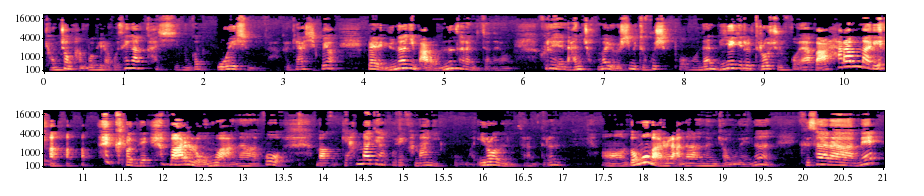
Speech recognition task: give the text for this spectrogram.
경청 방법이라고 생각하시는 건 오해십니다. 그렇게 하시고요. 그다음에 유난히 말 없는 사람 있잖아요. 그래, 난 정말 열심히 듣고 싶어. 난 네 얘기를 들어줄 거야. 말하란 말이야. 그런데 말을 너무 안 하고 막 이렇게 한마디 하고 그래 가만히 있고 막 이런 사람들은 어, 너무 말을 안 하는 경우에는 그 사람의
